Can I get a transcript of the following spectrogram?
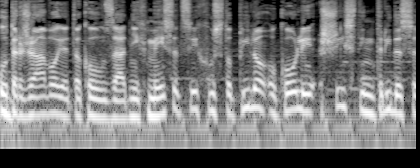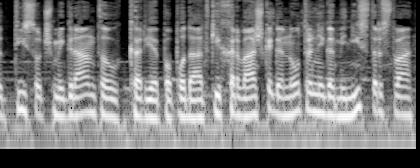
V državo je tako v zadnjih mesecih vstopilo okoli 36 tisoč migrantov, kar je po podatkih hrvaškega notranjega ministrstva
